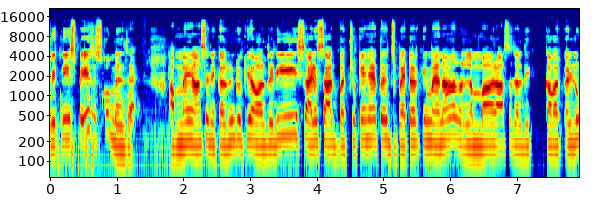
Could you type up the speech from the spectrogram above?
जितनी स्पेस इसको मिल जाए। अब मैं यहाँ से निकल रही हूँ क्योंकि ऑलरेडी साढ़े सात बज चुके हैं तो इट्स बेटर कि मैं ना लंबा रास्ता जल्दी कवर कर लूँ।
